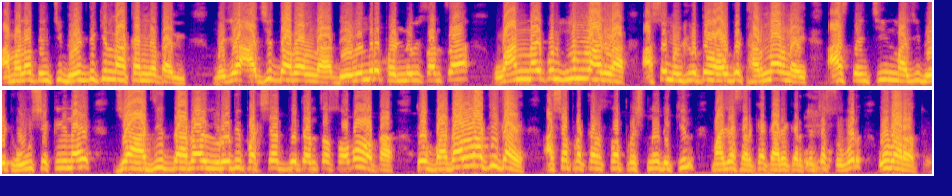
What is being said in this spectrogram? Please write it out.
आम्हाला त्यांची भेट देखील नाकारण्यात आली. म्हणजे अजितदादांना देवेंद्र फडणवीसांचा वान नाही पण गुण लागला असं म्हटलं तो अवघड ठरणार नाही. आज त्यांची माझी भेट होऊ शकली नाही. जे अजितदादा विरोधी पक्षात जे त्यांचा स्वभाव होता तो बदलला की काय? अशा प्रकारचा प्रश्न देखील माझ्यासारख्या कार्यकर्त्यांच्या समोर उभा राहतोय.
